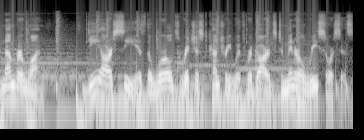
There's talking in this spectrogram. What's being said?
Number 1. DRC is the world's richest country with regards to mineral resources.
